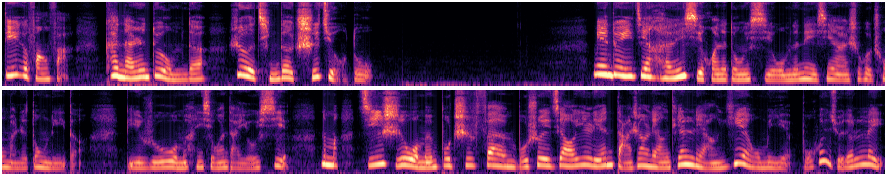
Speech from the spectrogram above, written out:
第一个方法，看男人对我们的热情的持久度。面对一件很喜欢的东西，我们的内心啊是会充满着动力的。比如我们很喜欢打游戏，那么即使我们不吃饭、不睡觉，一连打上两天两夜，我们也不会觉得累。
